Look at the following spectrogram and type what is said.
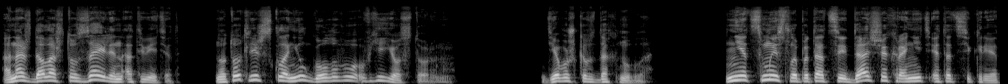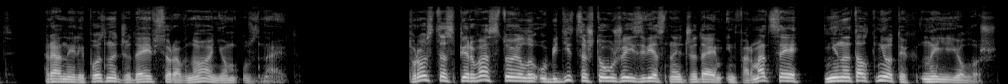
Она ждала, что Зайлен ответит, но тот лишь склонил голову в ее сторону. Девушка вздохнула. Нет смысла пытаться и дальше хранить этот секрет. Рано или поздно джедаи все равно о нем узнают. Просто сперва стоило убедиться, что уже известная джедаям информация не натолкнет их на ее ложь.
